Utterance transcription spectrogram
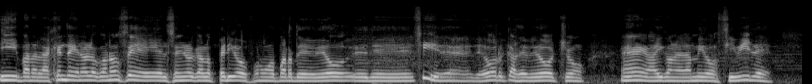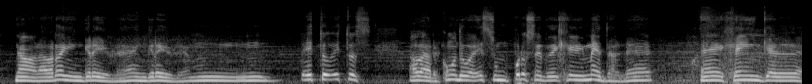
Y para la gente que no lo conoce, el señor Carlos Perio formó parte de, de, sí, de, Orcas, de B8, ¿eh? ahí con el amigo Civile. No, la verdad que increíble, ¿eh? increíble. Esto, esto es, a ver, ¿cómo te voy? Es un prócer de heavy metal, ¿eh? Eh, Heinkel,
